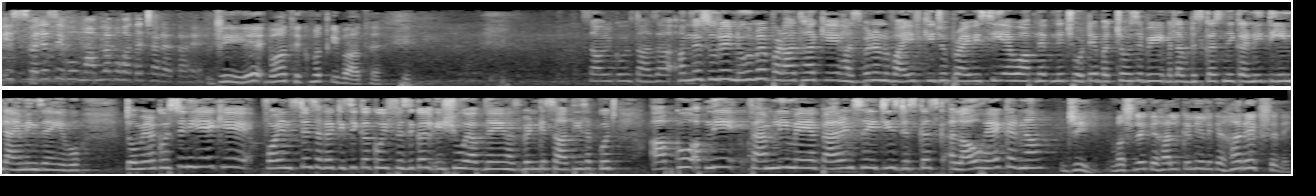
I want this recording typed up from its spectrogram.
اس وجہ سے وہ معاملہ بہت اچھا رہتا ہے۔ جی یہ بہت حکمت کی بات ہے۔ السلام علیکم استاذہ۔ ہم نے سورہ نور میں پڑھا تھا کہ ہسبینڈ اینڈ وائف کی جو پرائیویسی ہے وہ آپ نے اپنے چھوٹے بچوں سے بھی مطلب ڈسکس نہیں کرنی تین ٹائمنگز ہیں یہ وہ۔ تو میرا کوشچن یہ ہے کہ فار انسٹنس اگر کسی کا کوئی فزیکل ایشو ہے اپنے ہسبینڈ کے ساتھ ہی سب کچھ آپ کو اپنی فیملی میں یا پیرنٹس سے یہ چیز ڈسکس الاؤ ہے کرنا؟ جی مسئلے کے حل کے لیے لیکن ہر ایک سے نہیں۔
